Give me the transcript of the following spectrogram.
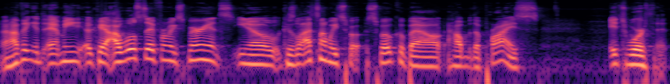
and I think it. I mean, okay, I will say from experience, you know, because last time we sp- spoke about how the price, it's worth it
